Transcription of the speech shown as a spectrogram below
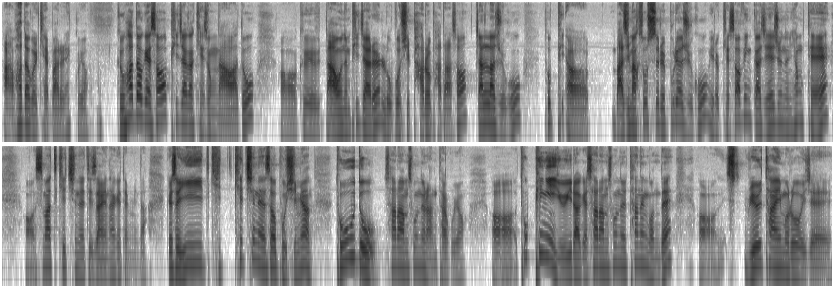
아 화덕을 개발을 했고요. 그 화덕에서 피자가 계속 나와도 어, 그 나오는 피자를 로봇이 바로 받아서 잘라주고 토피 어, 마지막 소스를 뿌려주고 이렇게 서빙까지 해주는 형태의 어, 스마트 키친을 디자인하게 됩니다. 그래서 이 기, 키친에서 보시면 도우도 사람 손을 안 타고요. 어, 토핑이 유일하게 사람 손을 타는 건데 어, real time으로 이제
